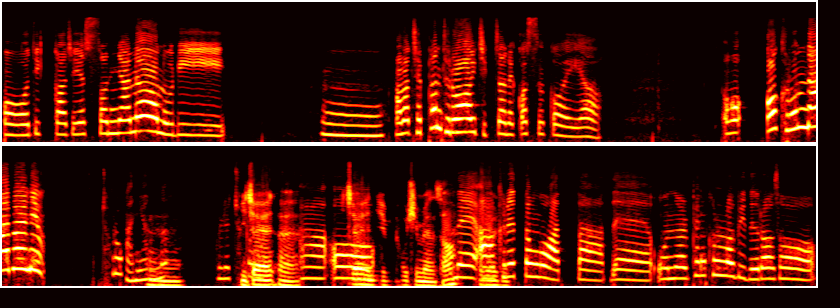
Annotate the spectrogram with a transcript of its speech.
어, 어디까지 했었냐면 우리 음 아마 재판 들어가기 직전에 껐을 거예요. 어 어 그런데 하벨님 초록 아니었나? 음, 원래 초록 이자연, 예, 아어. 이자연님 오시면서 네, 아, 그랬던 것 같다. 네, 오늘 팬클럽이 늘어서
